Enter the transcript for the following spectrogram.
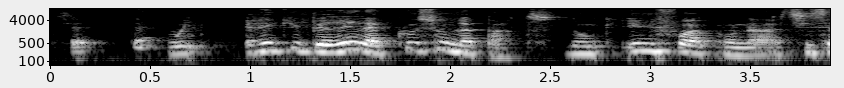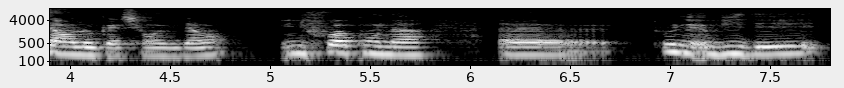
7, oui, récupérer la caution de l'appart. Donc une fois qu'on a, si c'est en location évidemment, une fois qu'on a euh, tout vidé,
